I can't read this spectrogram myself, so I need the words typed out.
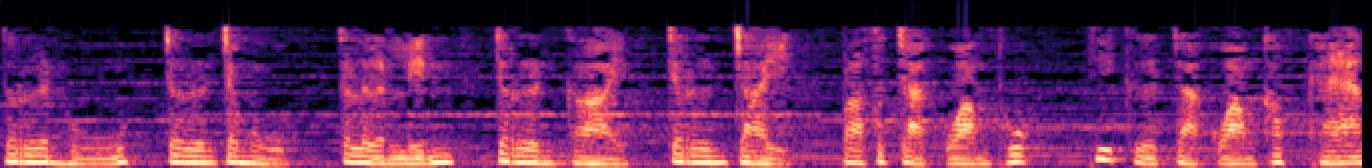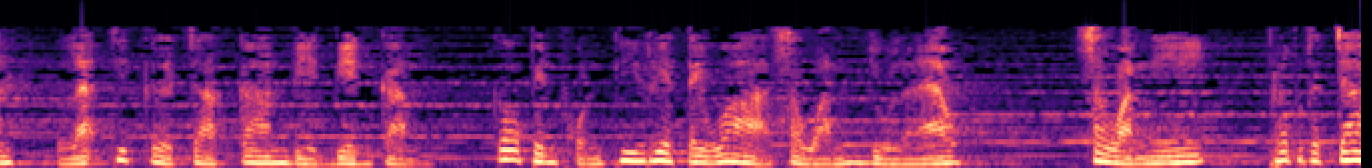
เจริญหู เจริญจมูก เจริญลิ้น เจริญกาย เจริญใจ ปราศจากความทุกข์ที่เกิดจากความคับแค้น และที่เกิดจากการเบียดเบียนกัน ก็เป็นผลที่เรียกได้ว่าสวรรค์อยู่แล้ว สวรรค์นี้พระพุทธเจ้า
